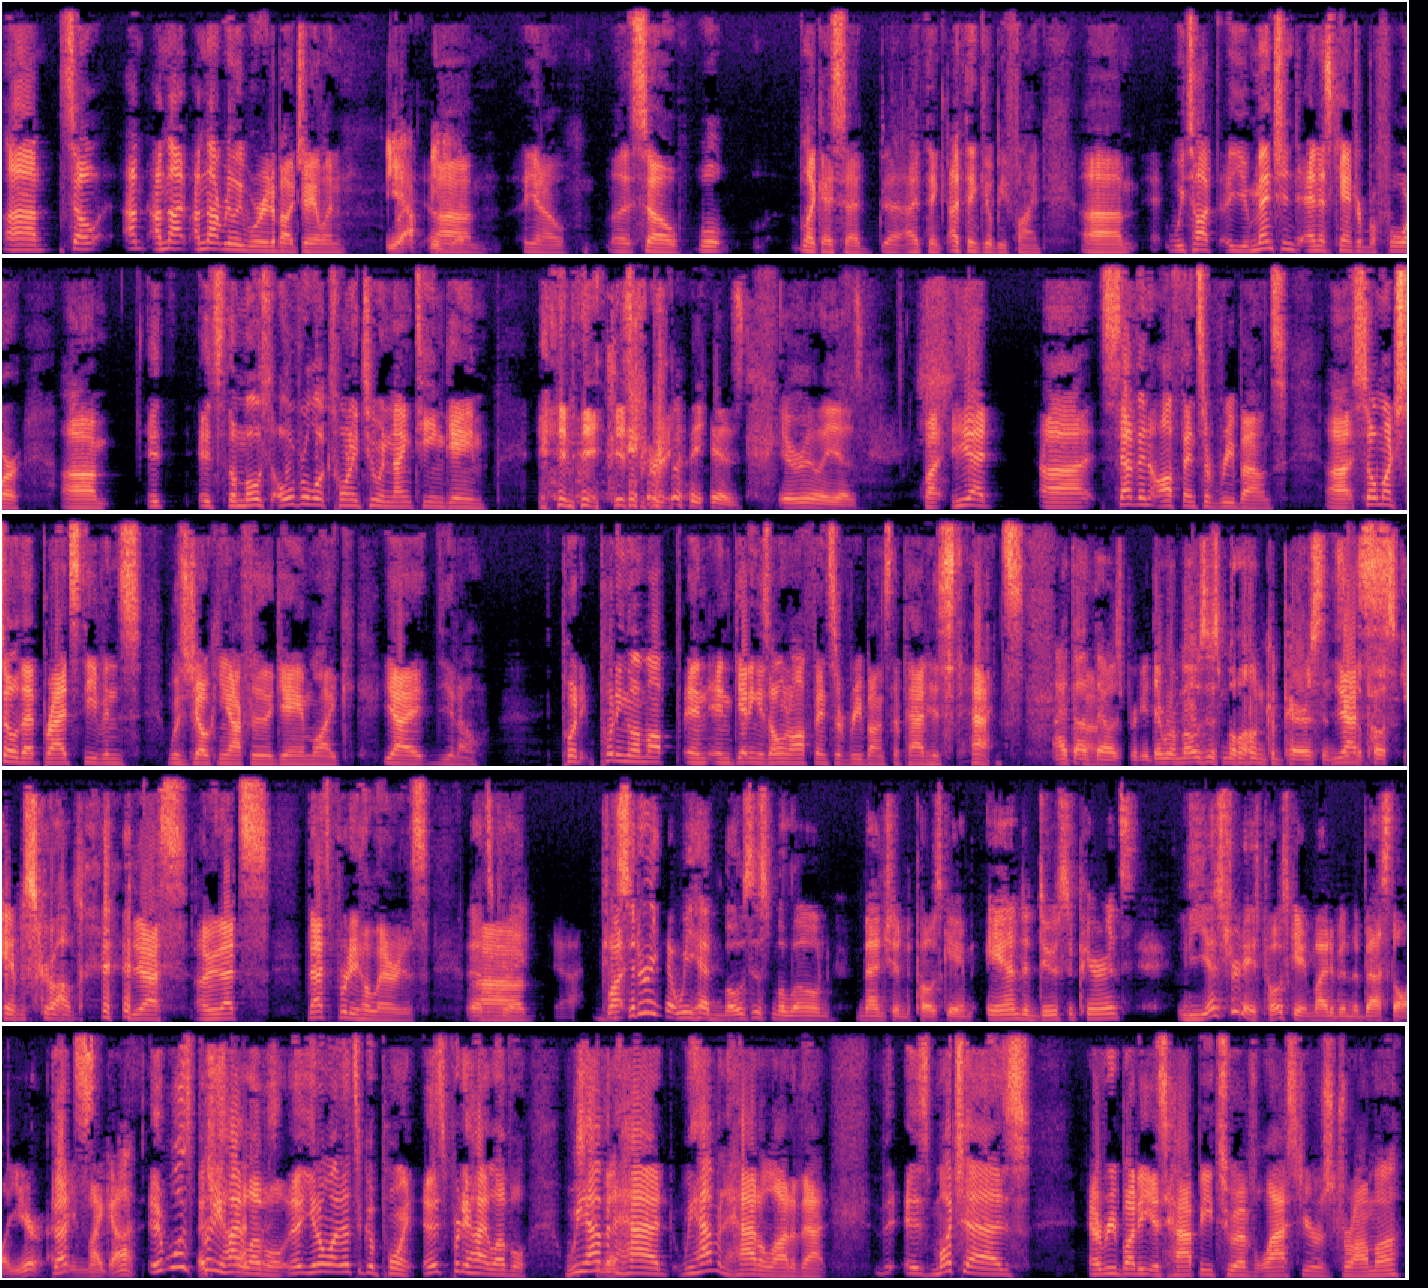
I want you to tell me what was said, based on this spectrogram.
Um, so I'm, I'm not, I'm not really worried about Jaylen. Yeah. um, you know, uh, so we'll, like I said, uh, I think, I think you'll be fine. Um, we talked, you mentioned Enes Kanter before. Um, it, it's the most overlooked 22 and 19 game in history. It really is. It really is. But he had uh, seven offensive rebounds. Uh, so much so that Brad Stevens was joking after the game, like, yeah, you know, put, putting him up and, and getting his own offensive rebounds to pad his stats. I thought uh, that was pretty. There were Moses Malone comparisons yes. in the post game scrum. yes, I mean that's that's pretty hilarious. That's uh, great. Yeah. But, Considering that we had Moses Malone mentioned post game and a Deuce appearance, Yesterday's post game might have been the best all year. That's, I mean, my God, it was pretty high level. You know what? That's a good point. It's pretty high level. We haven't had we haven't had a lot of that. As much as everybody is happy to have last year's drama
